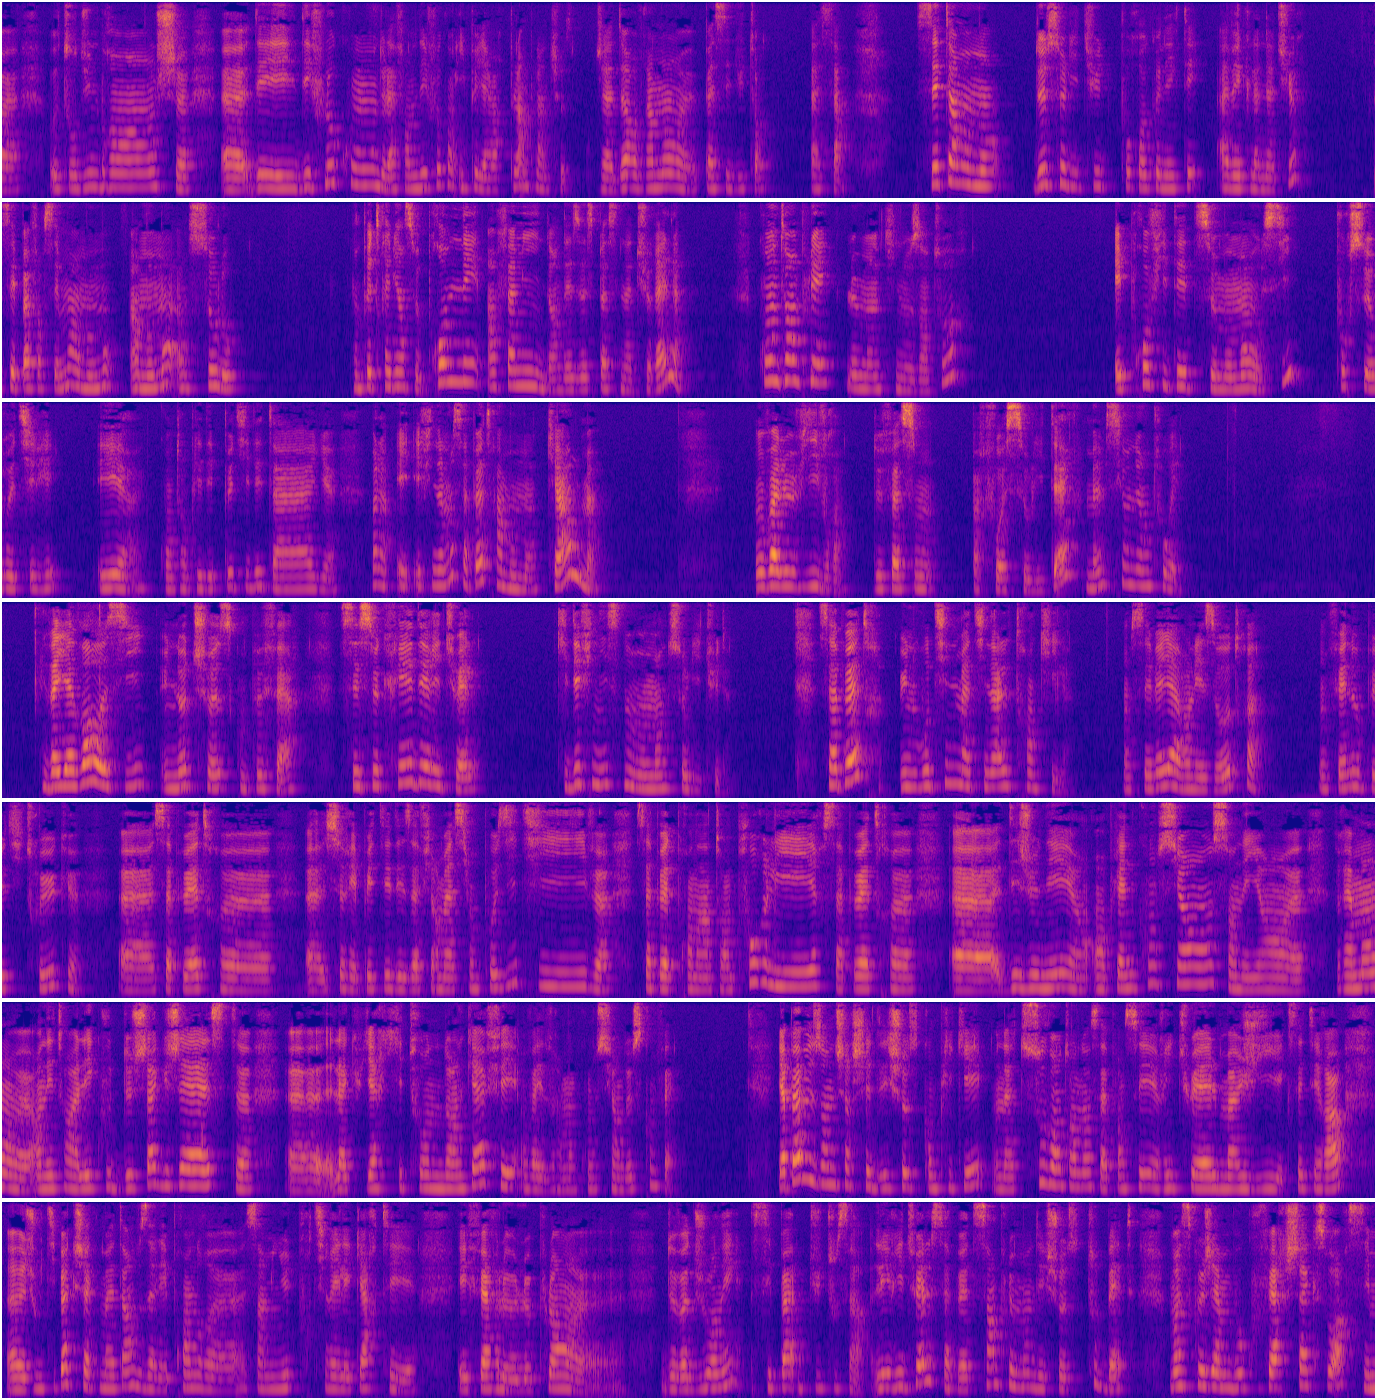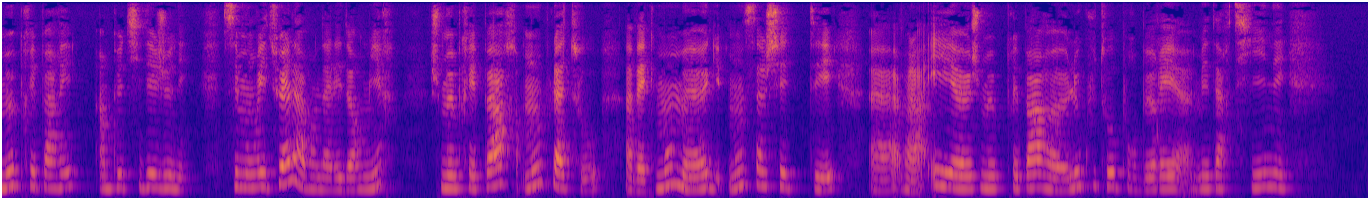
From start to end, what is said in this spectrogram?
autour d'une branche, des, des, flocons, de la forme des flocons. Il peut y avoir plein plein de choses. J'adore vraiment passer du temps à ça. C'est un moment de solitude pour reconnecter avec la nature. C'est pas forcément un moment, un moment en solo. On peut très bien se promener en famille dans des espaces naturels, contempler le monde qui nous entoure et profiter de ce moment aussi pour se retirer et euh, contempler des petits détails. Voilà. Et, finalement, ça peut être un moment calme. On va le vivre de façon parfois solitaire, même si on est entouré. Il va y avoir aussi une autre chose qu'on peut faire, c'est se créer des rituels qui définissent nos moments de solitude. Ça peut être une routine matinale tranquille. On s'éveille avant les autres, on fait nos petits trucs. Euh, ça peut être euh, euh, se répéter des affirmations positives, ça peut être prendre un temps pour lire, ça peut être déjeuner en, pleine conscience, en ayant vraiment, en étant à l'écoute de chaque geste, la cuillère qui tourne dans le café, on va être vraiment conscient de ce qu'on fait. Il n'y a pas besoin de chercher des choses compliquées. On a souvent tendance à penser rituel, magie, etc. Euh, je ne vous dis pas que chaque matin, vous allez prendre 5 euh, minutes pour tirer les cartes et, faire le, plan euh, de votre journée. C'est pas du tout ça. Les rituels, ça peut être simplement des choses toutes bêtes. Moi, ce que j'aime beaucoup faire chaque soir, c'est me préparer un petit déjeuner. C'est mon rituel avant d'aller dormir je me prépare mon plateau avec mon mug, mon sachet de thé, euh, voilà, et euh, je me prépare euh, le couteau pour beurrer mes tartines. Et,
